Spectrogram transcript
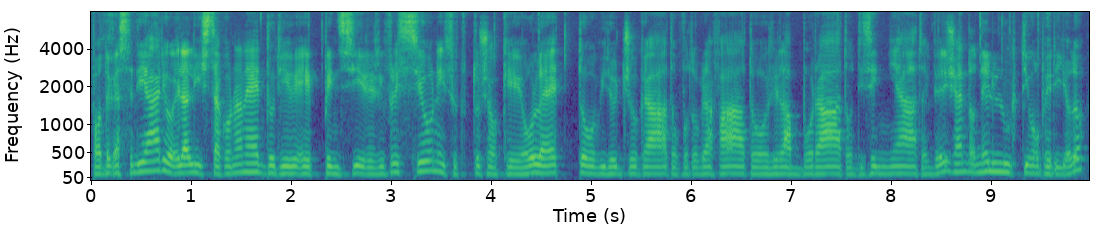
Podcast diario è la lista con aneddoti e pensieri e riflessioni su tutto ciò che ho letto, videogiocato, fotografato, rielaborato, disegnato e via dicendo nell'ultimo periodo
